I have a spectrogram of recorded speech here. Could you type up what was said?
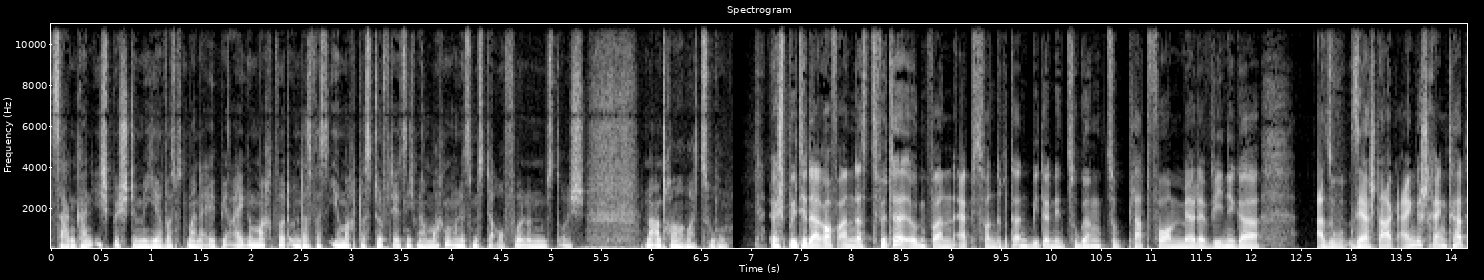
sagen kann, ich bestimme hier, was mit meiner API gemacht wird und das, was ihr macht, das dürft ihr jetzt nicht mehr machen und jetzt müsst ihr aufhören und müsst euch eine andere Arbeit suchen. Er spielt hier darauf an, dass Twitter irgendwann Apps von Drittanbietern den Zugang zu Plattformen mehr oder weniger also sehr stark eingeschränkt hat.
